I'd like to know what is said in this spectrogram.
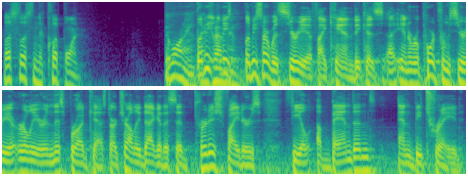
Let's listen to clip one. Good morning. Let me, let me, let, me, start with Syria if I can, because uh, in a report from Syria earlier in this broadcast, our Charlie D'Agata said Kurdish fighters feel abandoned and betrayed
